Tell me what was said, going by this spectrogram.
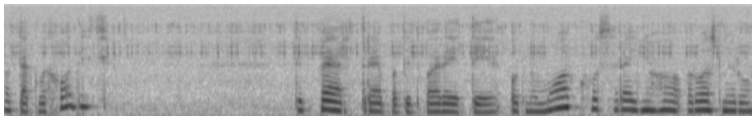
Отак виходить. Тепер треба відварити одну моркву середнього розміру.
